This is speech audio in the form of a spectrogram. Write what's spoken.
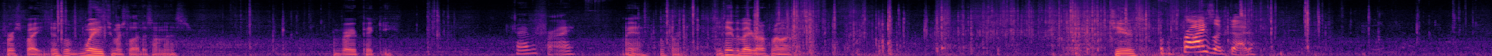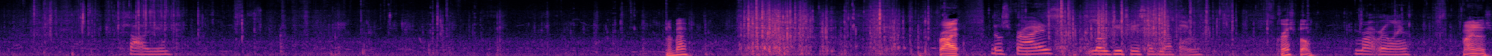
First bite. There's way too much lettuce on this. I'm very picky. Can I have a fry? Oh yeah, go for it. You take the bag right off my lap. Cheers. The fries look good. Soggy. Not bad. Fry. Those fries, low-key taste like nothing. Crisp though. Not really. Mine is.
